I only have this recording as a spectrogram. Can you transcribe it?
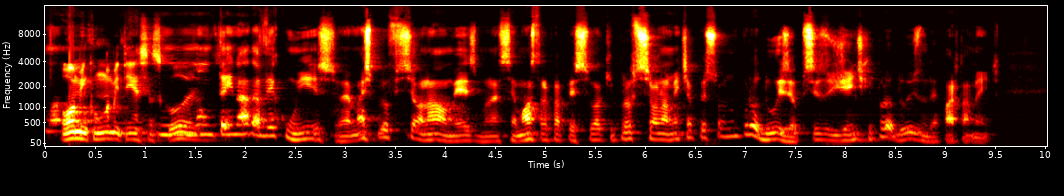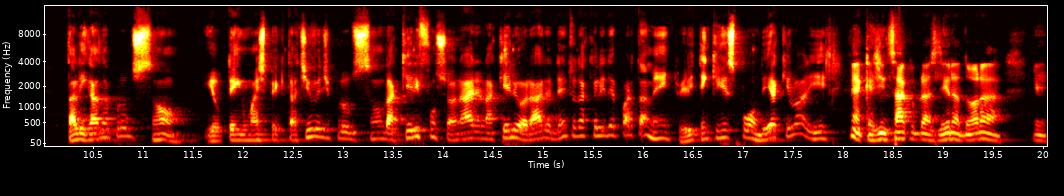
não, homem com homem tem essas coisas. Não tem nada a ver com isso, é mais profissional mesmo, né? Você mostra para a pessoa que profissionalmente a pessoa não produz, eu preciso de gente que produz no departamento. Está ligado à produção. E eu tenho uma expectativa de produção daquele funcionário naquele horário dentro daquele departamento. Ele tem que responder aquilo ali. É, que a gente sabe que o brasileiro adora. É,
